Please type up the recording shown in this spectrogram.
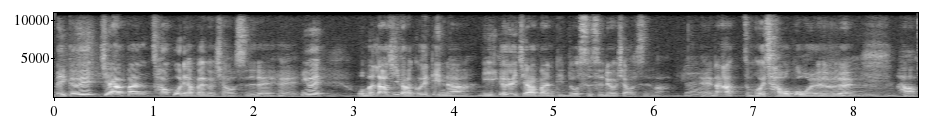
每个月加班超过两百个小时嘞？嘿，因为我们劳基法规定啊，你一个月加班顶多四十六小时嘛。对哎，那怎么会超过了，对不对？嗯好，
